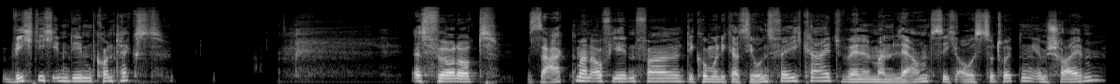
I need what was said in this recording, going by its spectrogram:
wichtig in dem Kontext. Es fördert, sagt man auf jeden Fall, die Kommunikationsfähigkeit, weil man lernt, sich auszudrücken im Schreiben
